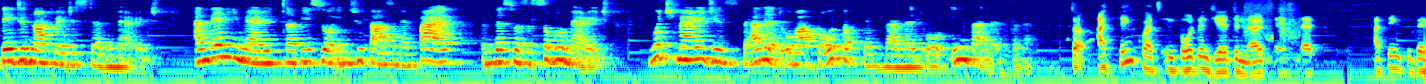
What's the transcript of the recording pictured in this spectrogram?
They did not register the marriage. And then he married Thabiso in 2005, and this was a civil marriage which marriage is valid or are both of them valid or invalid for that? So I think what's important here to note is that I think the,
